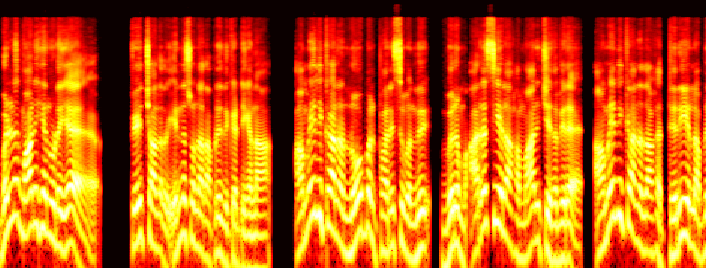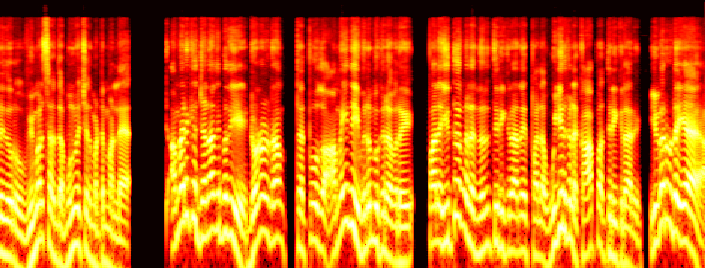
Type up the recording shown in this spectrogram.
வெள்ளை மாளிகையினுடைய பேச்சாளர் என்ன சொன்னார் அப்படின்னு கேட்டீங்கன்னா அமெரிக்கான நோபல் பரிசு வந்து வெறும் அரசியலாக மாறிச்சே தவிர அமெரிக்கானதாக தெரியல அப்படின்னு ஒரு விமர்சனத்தை முன்வச்சது மட்டுமல்ல அமெரிக்க ஜனாதிபதி டொனால்டு ட்ரம்ப் தற்போது அமைதியை விரும்புகிறவரு பல யுத்தங்களை நிறுத்தியிருக்கிறாரு பல உயிர்களை காப்பாத்திருக்கிறாரு. இவருடைய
